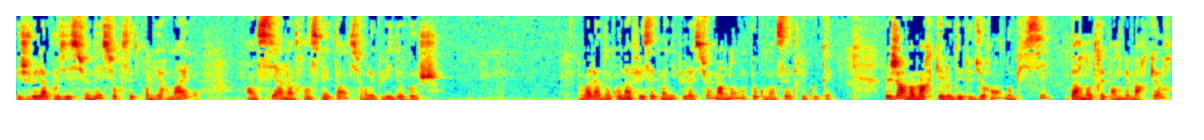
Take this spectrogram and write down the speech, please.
et je vais la positionner sur cette première maille, ainsi en la transmettant sur l'aiguille de gauche. Voilà, donc on a fait cette manipulation. Maintenant, on peut commencer à tricoter. Déjà, on va marquer le début du rang, donc ici, par notre épingle marqueur.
